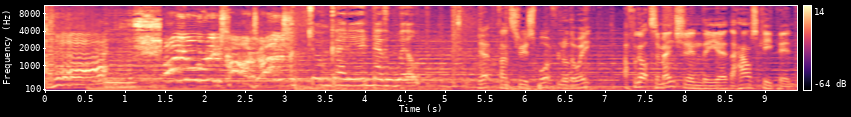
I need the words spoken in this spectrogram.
Are you retarded? Don't get it. Never will. Yep, thanks for your support for another week. I forgot to mention in the uh, the housekeeping,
